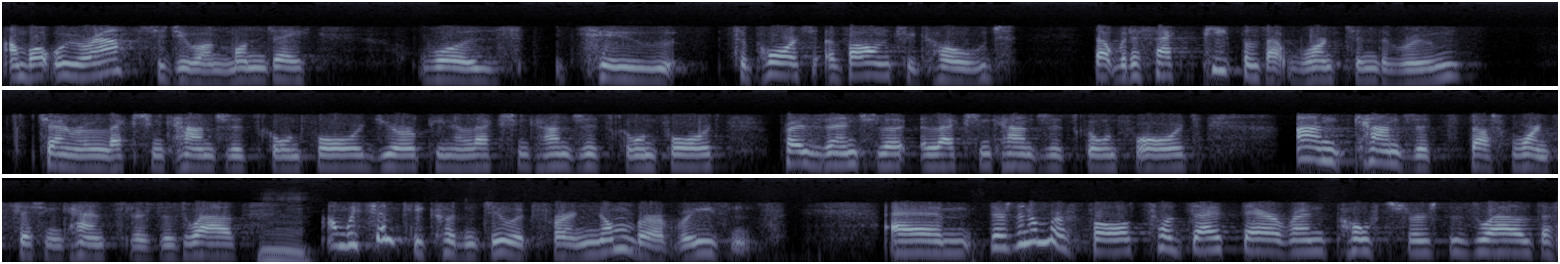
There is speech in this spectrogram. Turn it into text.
And what we were asked to do on Monday was to support a voluntary code that would affect people that weren't in the room, general election candidates going forward, European election candidates going forward, presidential election candidates going forward, and candidates that weren't sitting councillors as well. And we simply couldn't do it for a number of reasons. Um, there's a number of falsehoods out there around posters as well that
